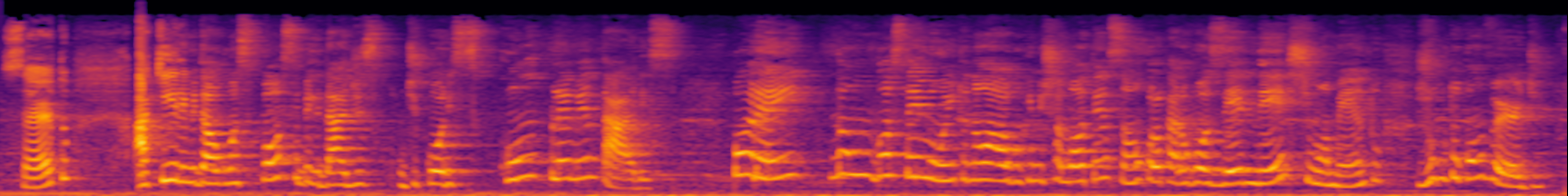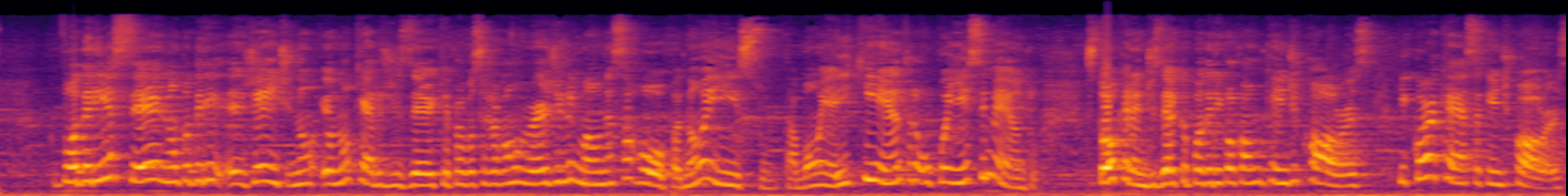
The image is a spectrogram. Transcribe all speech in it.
certo? Aqui ele me dá algumas possibilidades de cores complementares. Porém, não gostei muito, não é algo que me chamou a atenção colocar o rosé neste momento junto com o verde. Poderia ser, não poderia. Eh, gente, não, eu não quero dizer que é para você jogar um verde limão nessa roupa. Não é isso, tá bom? É aí que entra o conhecimento. Estou querendo dizer que eu poderia colocar um Candy Colors. Que cor que é essa Candy Colors?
